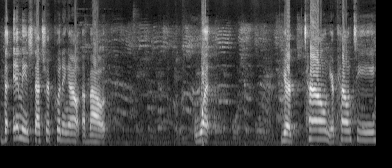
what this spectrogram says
the image that you're putting out about what your town, your county,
